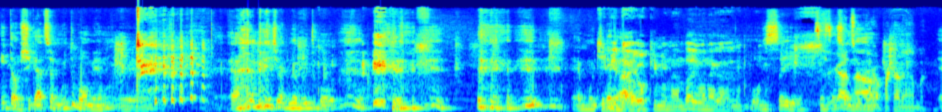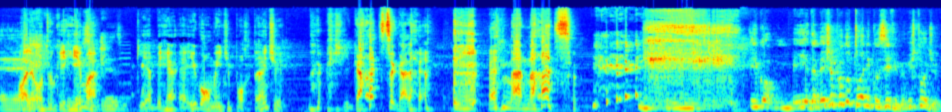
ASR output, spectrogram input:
Então, Shigatsu é muito bom mesmo. É, é realmente um anime muito bom. é muito Kimi legal. Dayo, Kimi Nandayo, né, galera? Porra. Isso aí, Shigatsu é sensacional. legal pra caramba. É, Olha, outro que rima, que é, bem- é igualmente importante, Shigatsu, galera, é Nanatsu. Igual- E da mesma produtora, inclusive, mesmo estúdio.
